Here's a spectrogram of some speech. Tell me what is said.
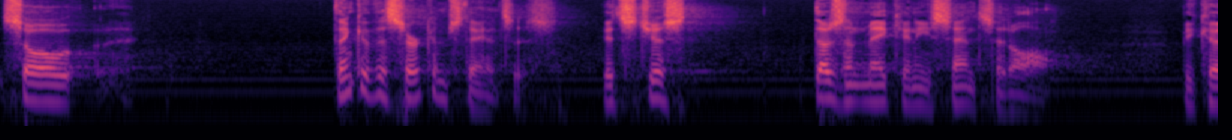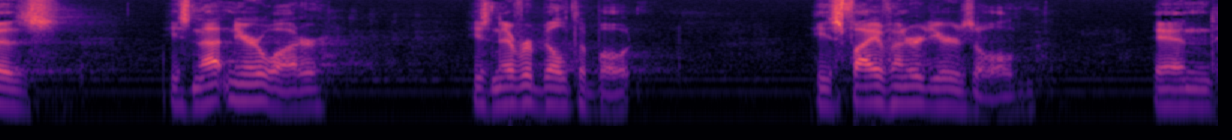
so think of the circumstances. It's just doesn't make any sense at all because he's not near water. He's never built a boat. He's 500 years old. And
